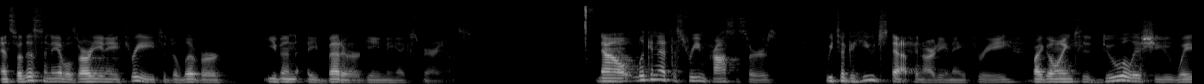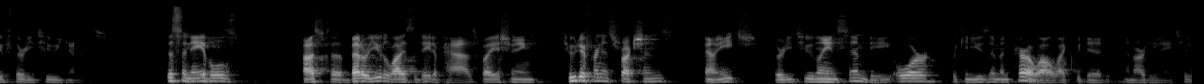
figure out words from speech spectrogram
And so this enables RDNA 3 to deliver even a better gaming experience. Now, looking at the stream processors, we took a huge step in RDNA 3 by going to dual issue Wave 32 units. This enables us to better utilize the data paths by issuing two different instructions down each 32 lane SIMD, or we can use them in parallel like we did in RDNA 2.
